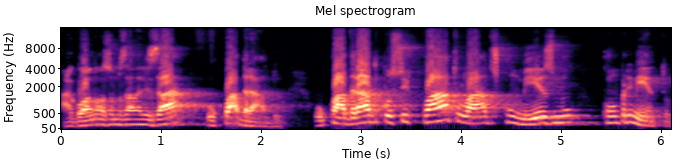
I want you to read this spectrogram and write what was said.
Agora nós vamos analisar o quadrado. O quadrado possui quatro lados com o mesmo comprimento.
